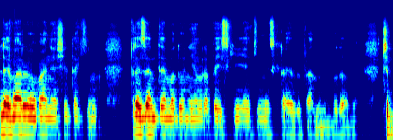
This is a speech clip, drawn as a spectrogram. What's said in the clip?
lewarowania się takim prezentem od Unii Europejskiej, jakim jest Krajowy Plan Odbudowy. Czy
